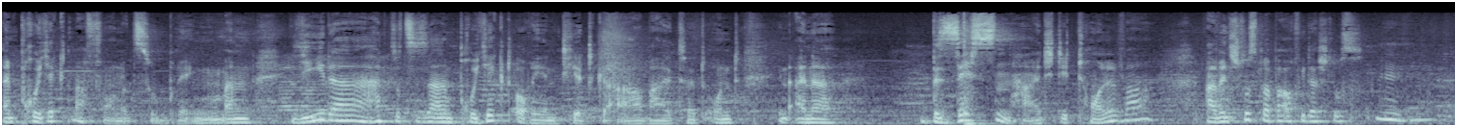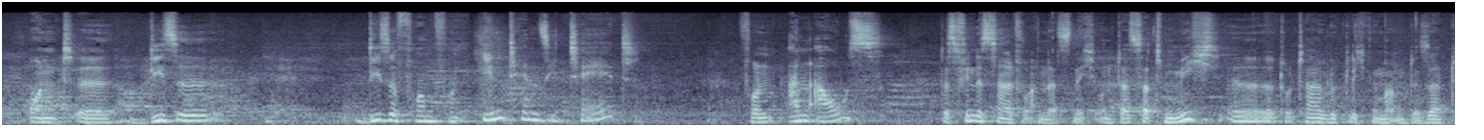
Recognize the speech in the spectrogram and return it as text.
ein Projekt nach vorne zu bringen. Man, jeder hat sozusagen projektorientiert gearbeitet und in einer Besessenheit, die toll war. Aber wenn Schluss war, war auch wieder Schluss. Mhm. Und äh, diese, diese Form von Intensität, von an-aus, das findest du halt woanders nicht. Und das hat mich äh, total glücklich gemacht. Und deshalb,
